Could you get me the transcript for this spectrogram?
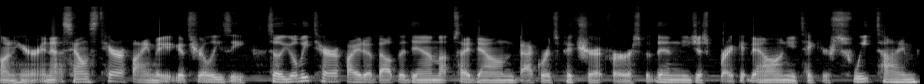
on here, and that sounds terrifying, but it gets real easy. So you'll be terrified about the dim, upside down, backwards picture at first, but then you just break it down, you take your sweet time,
